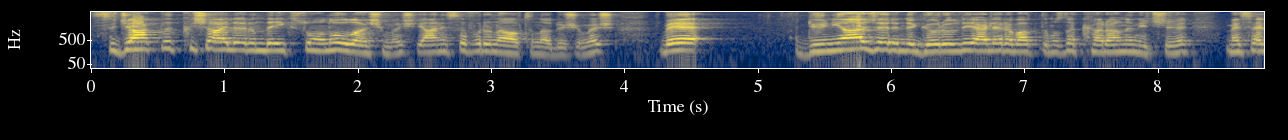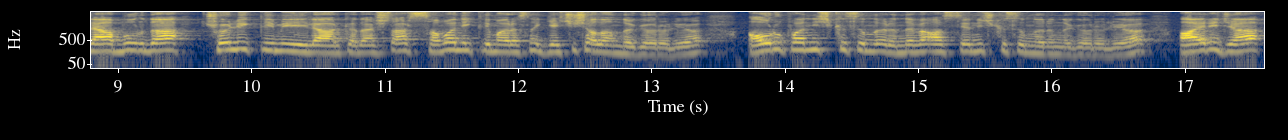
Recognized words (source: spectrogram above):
Sıcaklık kış aylarında eksi 10'a ulaşmış. Yani sıfırın altına düşmüş. Ve Dünya üzerinde görüldüğü yerlere baktığımızda karanın içi. Mesela burada çöl iklimi ile arkadaşlar savan iklimi arasında geçiş alanında görülüyor. Avrupa'nın iç kısımlarında ve Asya'nın iç kısımlarında görülüyor. Ayrıca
